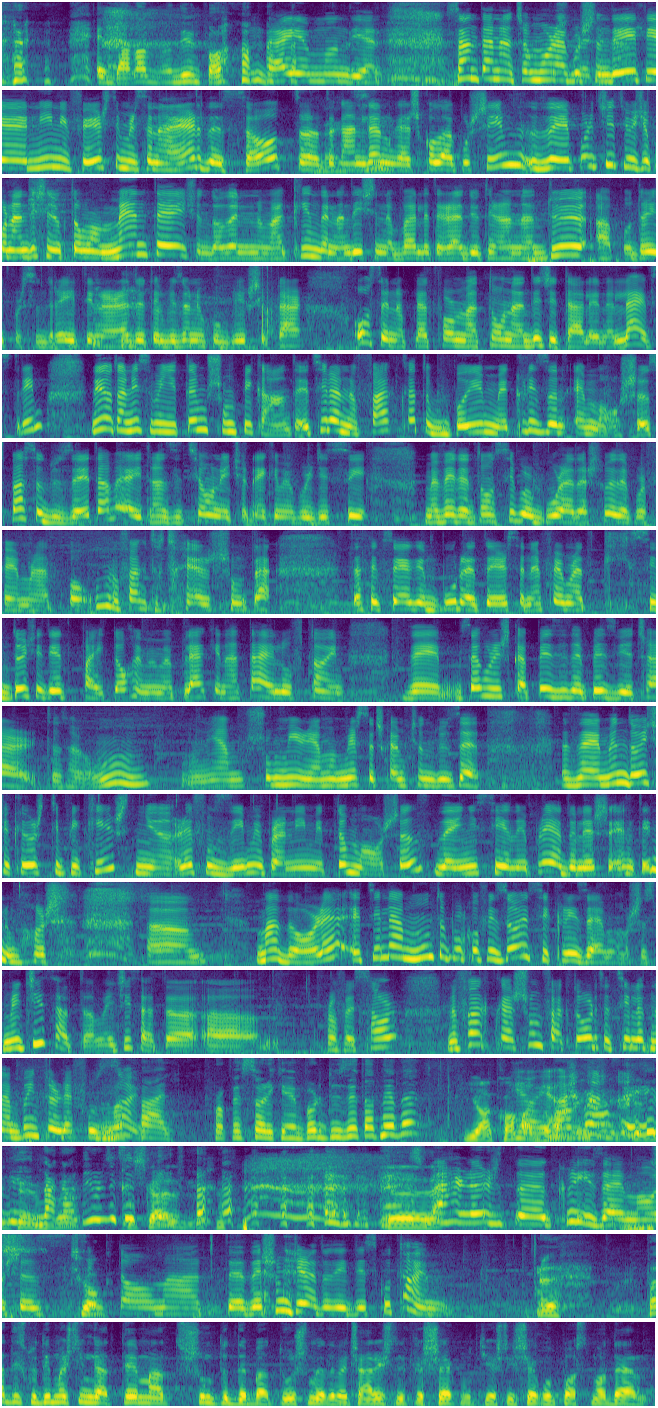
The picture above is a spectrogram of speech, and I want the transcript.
e ndava mendjen, po. Ndaje mendjen. Santana që mora përshëndetje, Nini Feshti, mirë se na erdhe sot, të kanë lënë nga shkolla pushim, dhe për gjithë ju që po na ndiqni në këto momente, që ndodheni në makinë dhe na ndiqni në valët e Radio Tirana 2, apo drejt për së drejti në Radio Televizionin Publik Shqiptar, ose në platformat tona dixhitale në live stream, ne do ta nisim me një temë shumë pikante, e cila në fakt ka të bëjë me krizën e moshës. Pas të dyzetave, ai tranzicion që ne kemi në përgjithësi me veten tonë si për burrat ashtu edhe për femrat, po unë në fakt do të doja shumë ta ta theksoja ke burrat të erë se ne femrat sido që të jetë pajtohemi me plakjen ata e luftojnë dhe zakonisht ka 55 vjeçarë të thonë, mm, Unë jam shumë mirë, jam më mirë se ç'kam qenë 40. Dhe mendoj që kjo është tipikisht një refuzim i pranimit të moshës dhe një sjellje prej adoleshenti në moshë madhore, e cila mund të përkufizohet si kriza e moshës. Megjithatë, megjithatë, profesor, në fakt ka shumë faktorë të cilët na bëjnë të refuzojmë. Më fal, Profesor, i kemi bërë dyzetat neve? Jo, akoma, jo, jo. duha pra, se jemi, nga ka thyrë që të shkajtë. Çfarë është kriza e moshës, simptomat, dhe shumë gjëra do t'i diskutojmë. Eh, pa diskutim është një nga temat shumë të debatueshme dhe veçanërisht në këtë shekull, që është një shekull postmodern,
